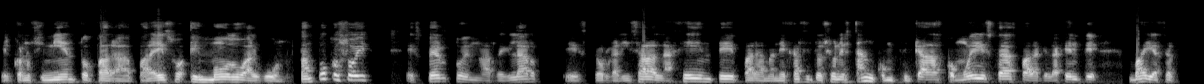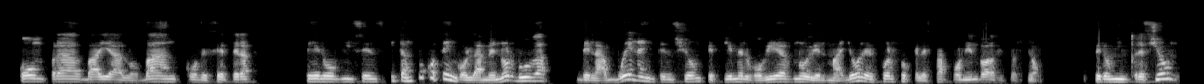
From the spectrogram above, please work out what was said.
el conocimiento para, para eso en modo alguno. Tampoco soy experto en arreglar este, organizar a la gente para manejar situaciones tan complicadas como estas, para que la gente vaya a hacer compras, vaya a los bancos, etcétera. Pero y tampoco tengo la menor duda de la buena intención que tiene el gobierno y del mayor esfuerzo que le está poniendo a la situación. Pero mi impresión,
